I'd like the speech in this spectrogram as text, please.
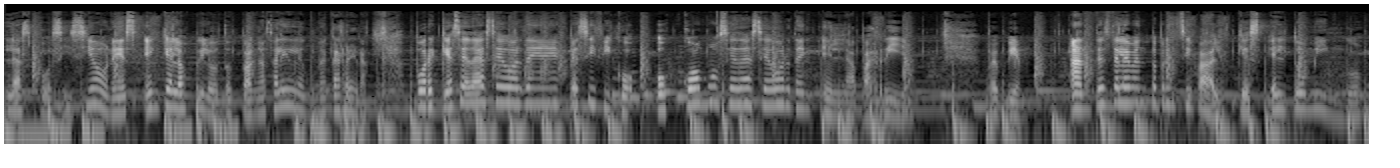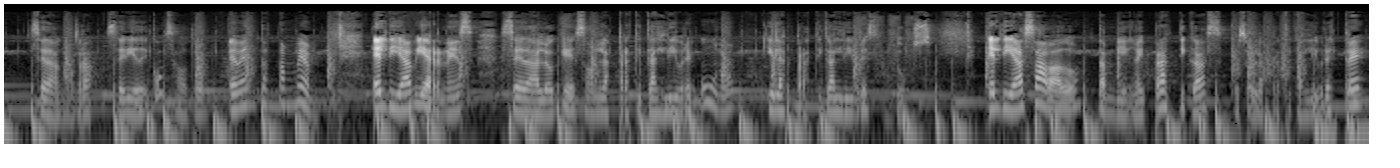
las posiciones en que los pilotos van a salir en una carrera. ¿Por qué se da ese orden en específico o cómo se da ese orden en la parrilla? Pues bien, antes del evento principal, que es el domingo, se dan otra serie de cosas, otros eventos también. El día viernes se da lo que son las prácticas libres 1 y las prácticas libres 2. El día sábado también hay prácticas, que son las prácticas libres 3,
